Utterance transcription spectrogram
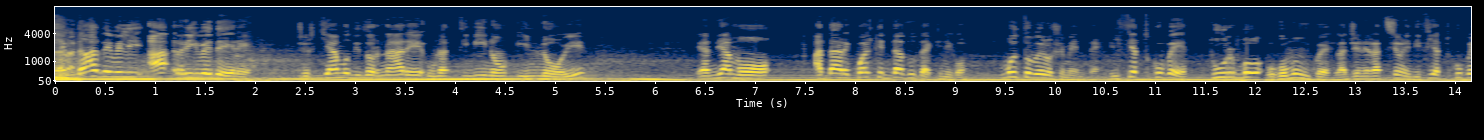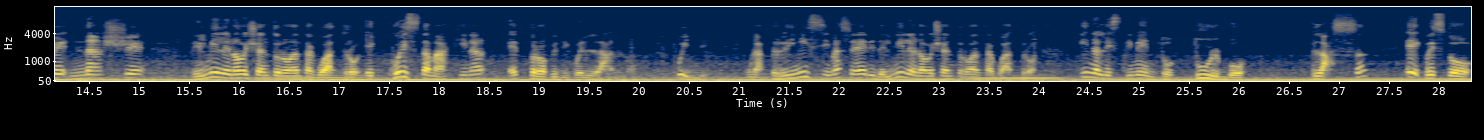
Andateveli a rivedere. Cerchiamo di tornare un attimino in noi e andiamo a dare qualche dato tecnico molto velocemente. Il Fiat Coupé Turbo o comunque la generazione di Fiat Coupé nasce nel 1994 e questa macchina è proprio di quell'anno. Quindi una primissima serie del 1994 in allestimento Turbo Plus e questo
